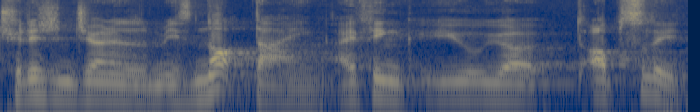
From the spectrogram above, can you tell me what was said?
traditional journalism is not dying. I think you, you are obsolete,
